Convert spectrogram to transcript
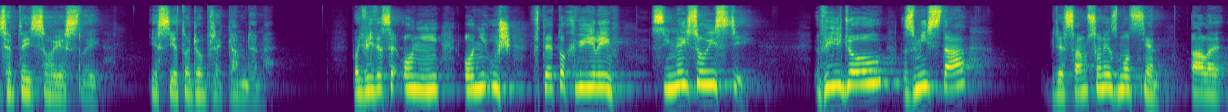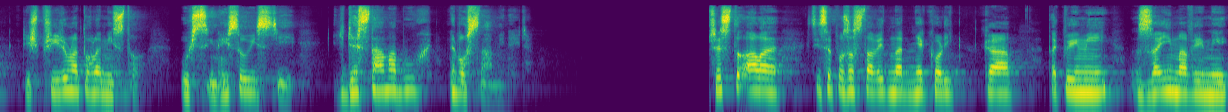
Zeptej se ho, jestli, jestli je to dobře, kam jdeme. Podívejte se, oni, oni už v této chvíli si nejsou jistí. Výjdou z místa, kde Samson je zmocněn, ale když přijdou na tohle místo, už si nejsou jistí, jde s náma Bůh nebo s námi nejde. Přesto ale chci se pozastavit nad několika takovými zajímavými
